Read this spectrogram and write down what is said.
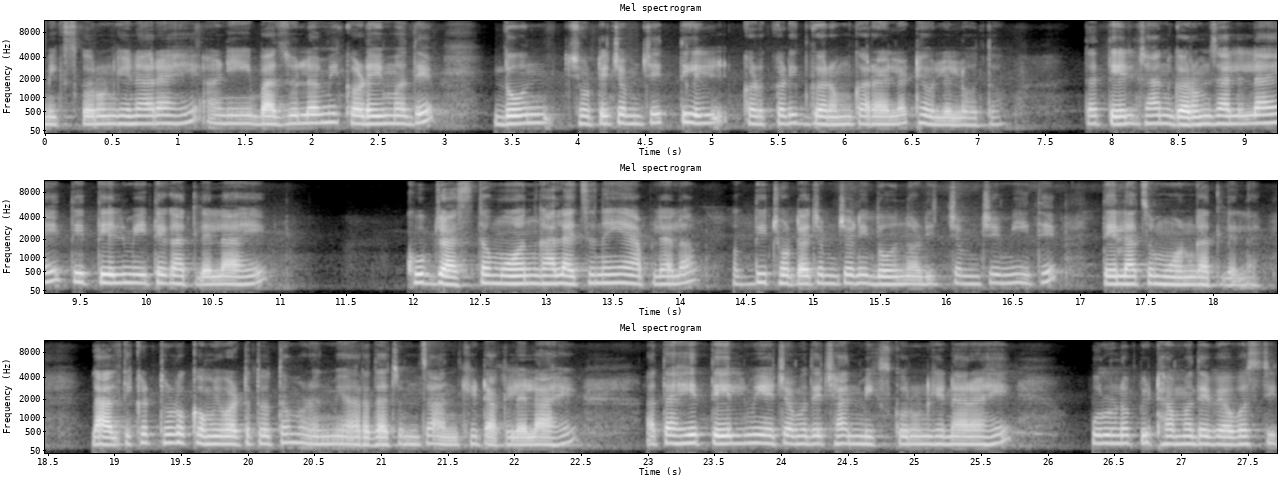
मिक्स करून घेणार आहे. आणि बाजूला मी कढईमध्ये दोन छोटे चमचे तेल कडकडीत गरम करायला ठेवलेलं होतं. तर तेल छान गरम झालेलं आहे. ते तेल मी इथे घातलेलं आहे. खूप जास्त मोहन घालायचं नाही आहे आपल्याला. अगदी छोट्या चमच्याने दोन अडीच चमचे मी इथे तेलाचं मोहन घातलेलं आहे. लाल तिखट थोडं कमी वाटत होतं म्हणून मी अर्धा चमचा आणखी टाकलेला आहे. आता हे तेल मी याच्यामध्ये छान मिक्स करून घेणार आहे. पूर्ण पिठामध्ये व्यवस्थित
